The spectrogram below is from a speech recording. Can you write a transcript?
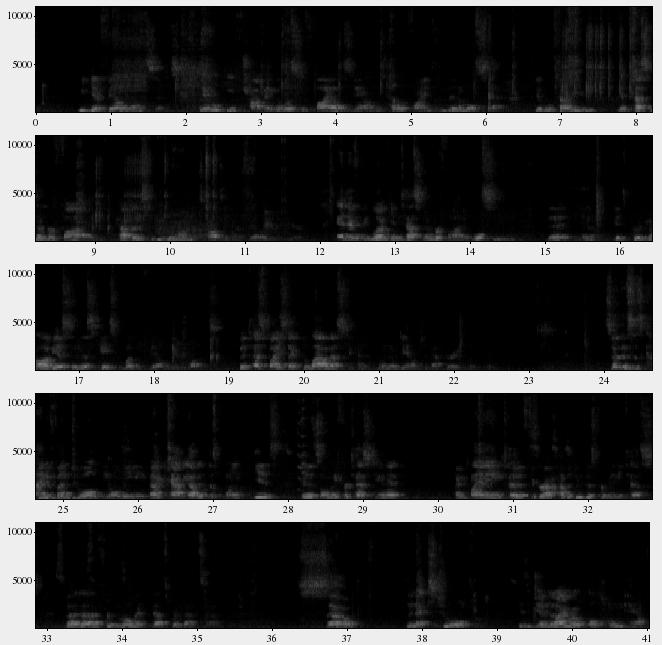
we get a failure on six. And it will keep chopping the list of files down until it finds the minimal set that will tell you that test number five happens to be the one that's causing our failure here. And if we look in test number five, we'll see that you know it's pretty obvious in this case what the failure was. But test bisect allowed us to kind of winnow down to that very quickly. So this is kind of fun tool. The only uh, caveat at this point is that it's only for test unit. I'm planning to figure out how to do this for mini tests, but uh, for the moment, that's where that's at. So, the next tool is a gem that I wrote called Hometown.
